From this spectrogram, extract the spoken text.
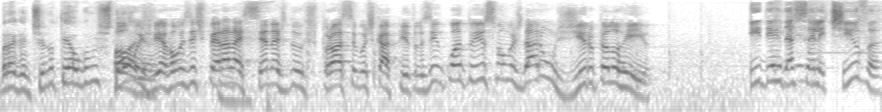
Bragantino tem alguma história. Vamos ver, vamos esperar as cenas dos próximos capítulos. Enquanto isso, vamos dar um giro pelo Rio. Líder da seletiva,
